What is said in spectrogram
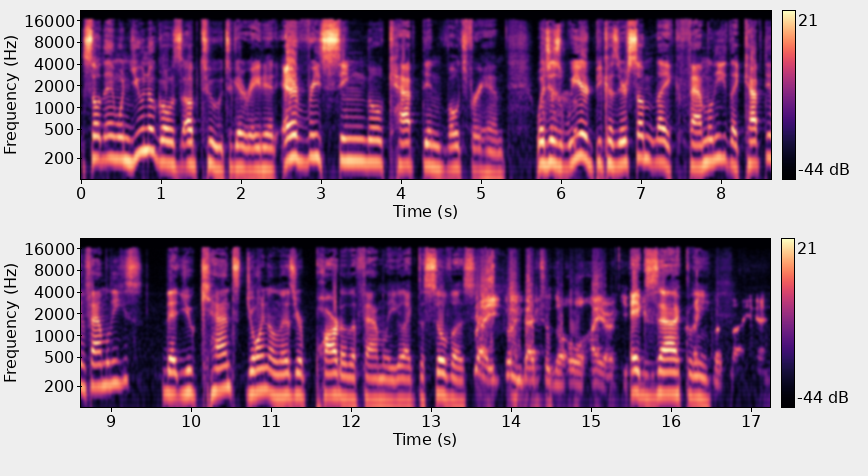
So then when Yuno goes up to to get rated, every single captain votes for him, which is weird because there's some like family like captain families that you can't join unless you're part of the family, like the Silvas. Right, going back to the whole hierarchy. thing, Exactly. like bloodline and-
